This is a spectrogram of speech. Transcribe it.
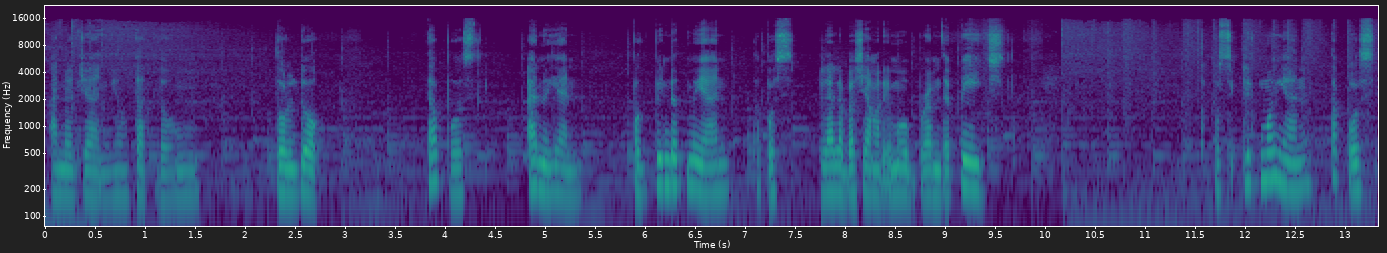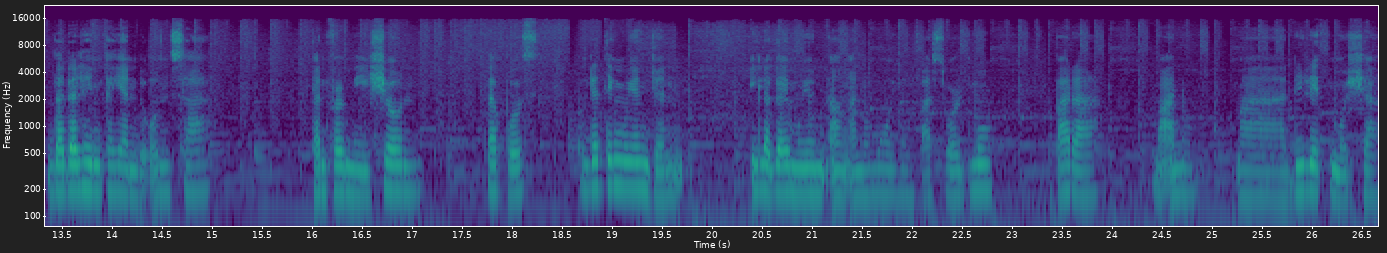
ano dyan, yung tatlong tuldok. Tapos, ano yan, pag pindot mo yan, tapos lalabas yung remove from the page. Tapos, i-click mo yan, tapos dadalhin ka yan doon sa confirmation. Tapos, pagdating mo yan dyan, ilagay mo yun ang ano mo, yung password mo para maano, ma-delete mo siya.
